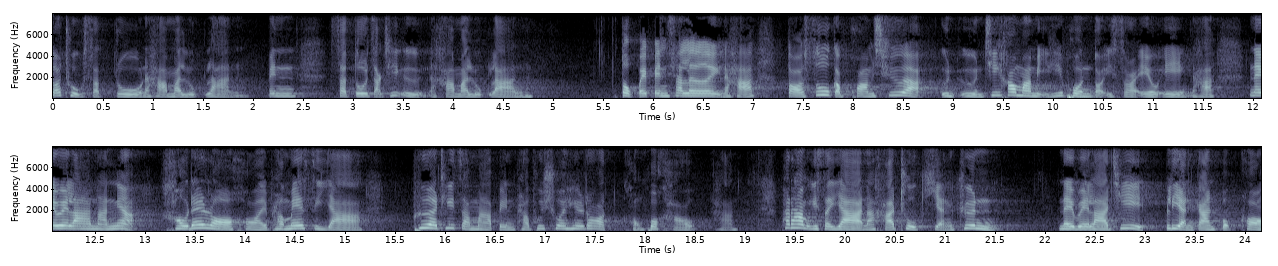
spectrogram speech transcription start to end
ก็ถูกศัตรูนะคะมาลุกลาน เป็นศัตรูจากที่อื่นนะคะมาลุกลาน ตกไปเป็นเฉลยนะคะ ต่อสู้กับความเชื่ออื่น ๆ ที่เข้ามามีอิทธิพลต่ออิสราเอลเองนะคะ ในเวลานั้นเนี่ยเขาได้รอคอยพระเมสสิยา เพื่อที่จะมาเป็นพระผู้ช่วยให้รอดของพวกเขานะคะพระธรรมอิสยาห์นะคะถูกเขียนขึ้นในเวลาที่เปลี่ยนการปกครอง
